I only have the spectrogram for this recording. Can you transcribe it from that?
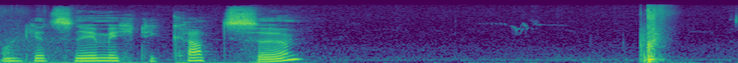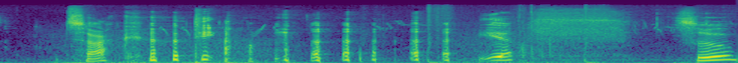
Und jetzt nehme ich die Katze. Zack. die Arme. Hier. So.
